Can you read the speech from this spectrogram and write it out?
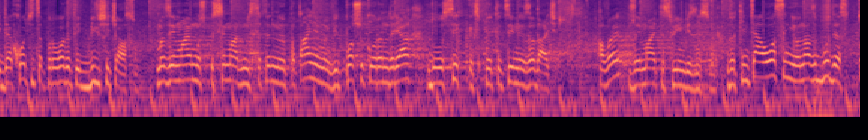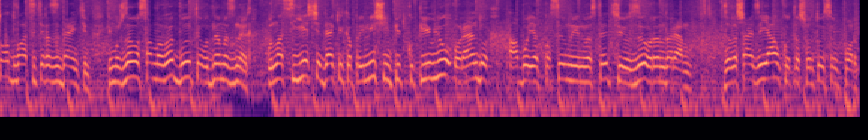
і де хочеться проводити більше часу. Ми займаємось усіма адміністративними питаннями від пошуку орендаря до усіх експлуатаційних задач. А ви займаєтеся своїм бізнесом. До кінця осені у нас буде 120 резидентів, і можливо саме ви будете одним із них. У нас є ще декілька приміщень під купівлю, оренду або як пасивну інвестицію з орендарем. Залишай заявку та швартуйся в порт.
